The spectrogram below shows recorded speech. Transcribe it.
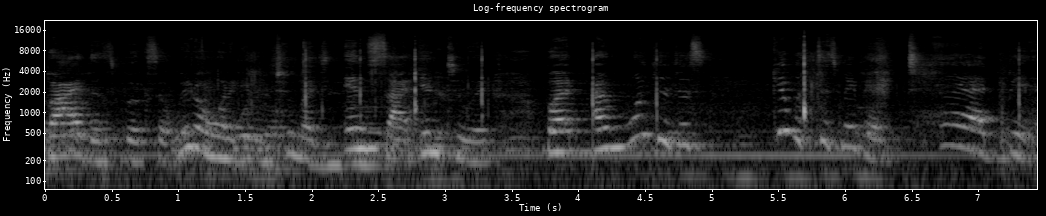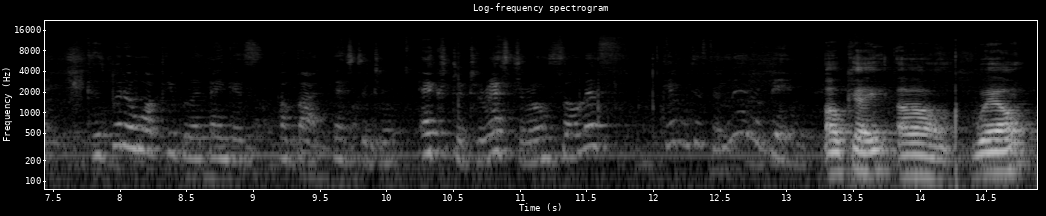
buy this book, so we don't want to give them too much insight into it. But I want you to just give us just maybe a tad bit, because we don't want people to think it's about extraterrestrials. So let's Okay. Um, well,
